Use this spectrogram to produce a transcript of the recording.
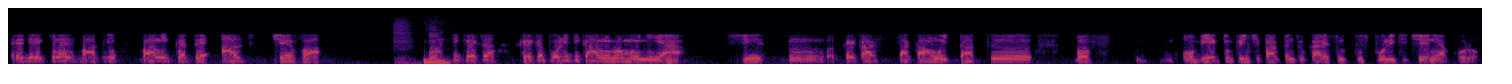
redirecționezi banii, banii către altceva. Bun. Practic, cred că, cred că politica în România și m- mm, cred că s-a cam uitat uh, bă, obiectul principal pentru care sunt pus politicienii acolo.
